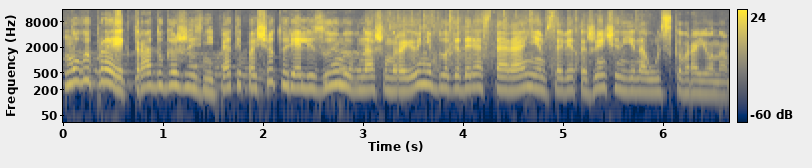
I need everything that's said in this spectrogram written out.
Новый проект «Радуга жизни» пятый по счету реализуемый в нашем районе благодаря стараниям Совета женщин Янаульского района.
